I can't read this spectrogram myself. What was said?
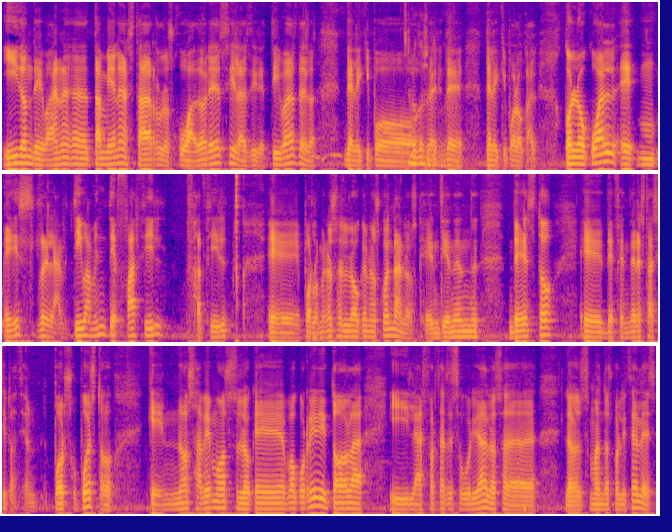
y donde van eh, también a estar los jugadores y las directivas del equipo del equipo local. Con lo cual eh, es relativamente fácil, fácil eh, por lo menos es lo que nos cuentan los que entienden de esto, eh, defender esta situación. Por supuesto que no sabemos lo que va a ocurrir y, toda y las fuerzas de seguridad, los, eh, los mandos policiales,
